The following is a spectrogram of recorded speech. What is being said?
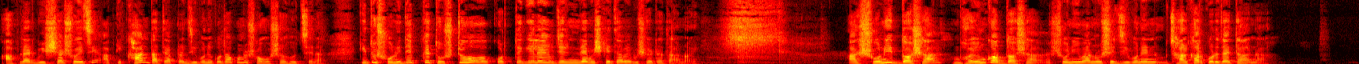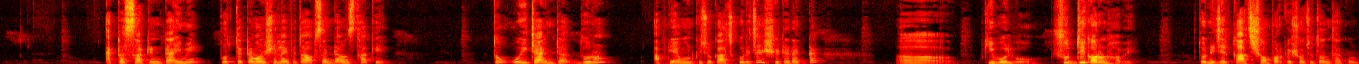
আপনার বিশ্বাস হয়েছে, আপনি খান, তাতে আপনার জীবনে কোথাও কোনো সমস্যা হচ্ছে না। কিন্তু শনিদেবকে তুষ্ট করতে গেলে যে নিরামিষ খেতে হবে, বিষয়টা তা নয়। আর শনির দশা, ভয়ঙ্কর দশা, শনি মানুষের জীবনে ছাড়খাড় করে দেয় তা না। একটা সার্টেন টাইমে প্রত্যেকটা মানুষের লাইফে তো আপস অ্যান্ড ডাউনস থাকে। তো ওই টাইমটা ধরুন আপনি এমন কিছু কাজ করেছেন, সেটার একটা কি বলব, শুদ্ধিকরণ হবে। তো নিজের কাজ সম্পর্কে সচেতন থাকুন।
